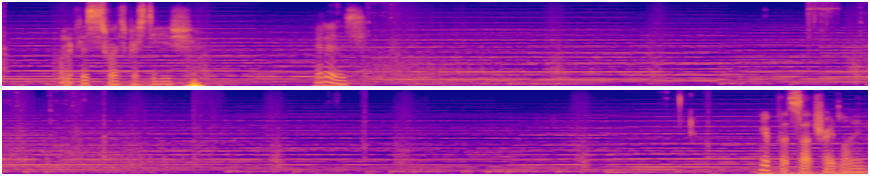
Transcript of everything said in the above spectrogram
I wonder if this is worth prestige. It is. Yep, that's that trade line.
